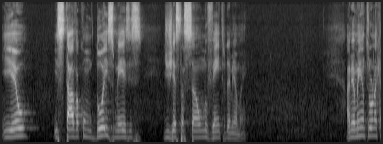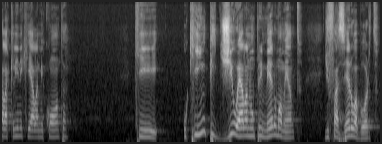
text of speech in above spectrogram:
E eu estava com dois meses de gestação no ventre da minha mãe. A minha mãe entrou naquela clínica e ela me conta que o que impediu ela, num primeiro momento, de fazer o aborto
